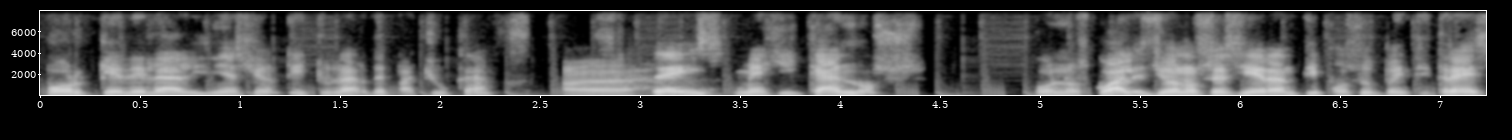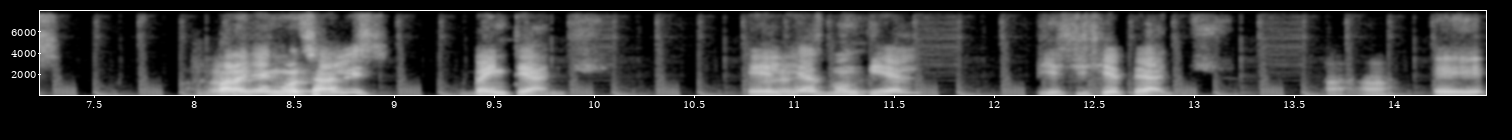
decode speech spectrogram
Porque de la alineación titular de Pachuca, Eh, seis mexicanos, con los cuales yo no sé si eran tipo sub-23. Brian González, 20 años. Elías Montiel, 17 años. Ajá. Eh,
